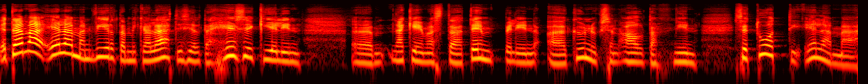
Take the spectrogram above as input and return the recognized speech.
Ja tämä elämän virta, mikä lähti sieltä Hesekielin näkemästä temppelin kynnyksen alta, niin se tuotti elämää.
